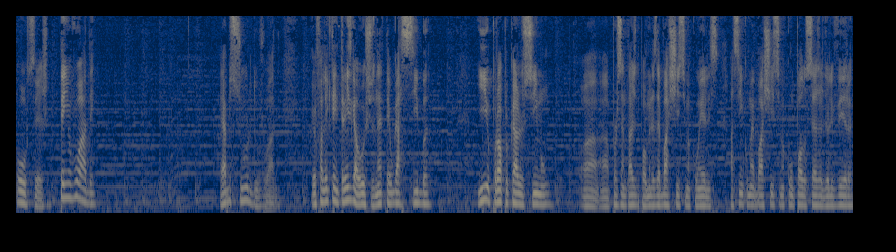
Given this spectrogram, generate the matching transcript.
Ou seja, tem o Voaden. É absurdo o Voaden. Eu falei que tem três gaúchos, né? Tem o Gaciba, e o próprio Carlos Simon, a, a porcentagem do Palmeiras é baixíssima com eles, assim como é baixíssima com o Paulo César de Oliveira.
